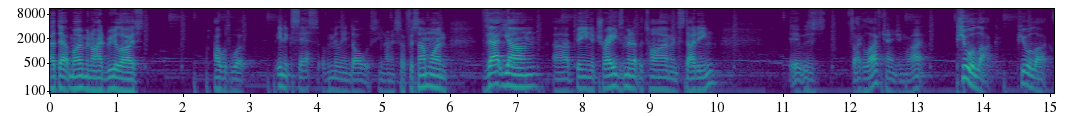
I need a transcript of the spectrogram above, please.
at that moment, I had realized I was worth in excess of a million dollars. You know, so for someone that young, uh, being a tradesman at the time and studying, it was it's like life changing, right? Pure luck, pure luck.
